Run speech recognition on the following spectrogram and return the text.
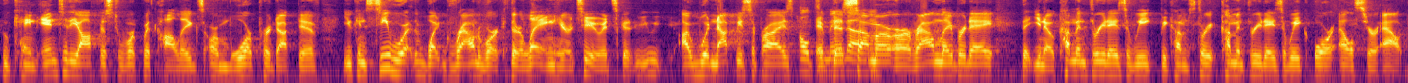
who came into the office to work with colleagues are more productive. You can see what, what groundwork they're laying here, too. It's. I would not be surprised if this summer or around Labor Day that, you know, come in three days a week becomes three, come in three days a week or else you're out.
